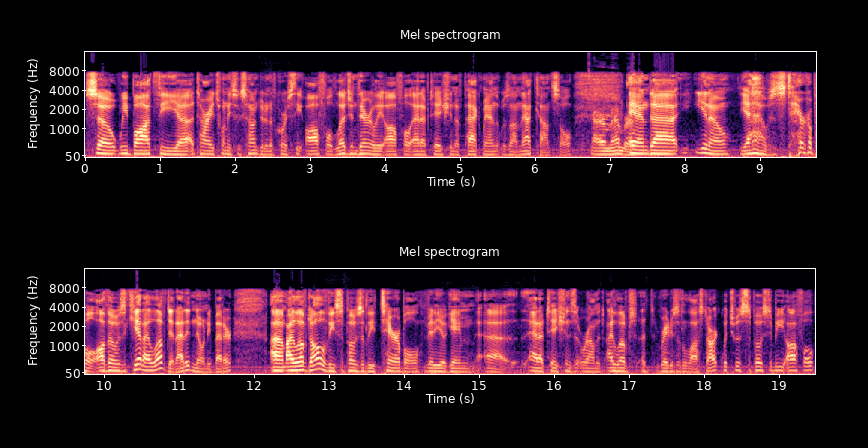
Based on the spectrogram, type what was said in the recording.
So we bought the uh, Atari 2600 and of course the awful, legendarily awful adaptation of Pac-Man that was on that console. I remember. And uh, you know, yeah, it was terrible. Although as a kid, I loved it. I didn't know any better. Um, I loved all of these supposedly terrible video game uh, adaptations that were on the. I loved uh, Raiders of the Lost Ark, which was supposed to be awful.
